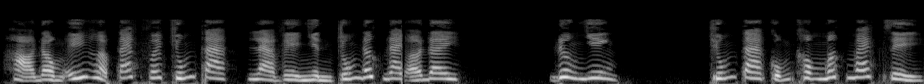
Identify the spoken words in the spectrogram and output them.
họ đồng ý hợp tác với chúng ta, là vì nhìn chúng đất đai ở đây. Đương nhiên, chúng ta cũng không mất mát gì.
